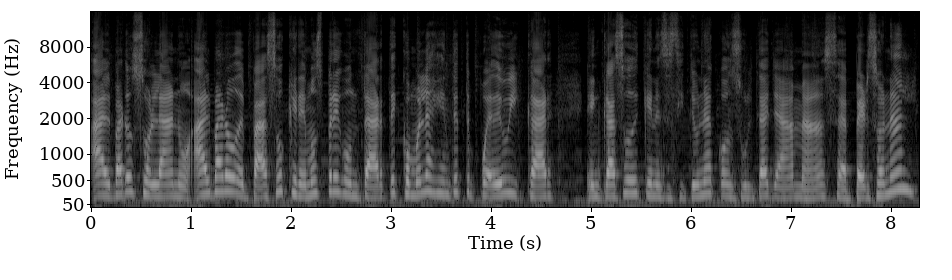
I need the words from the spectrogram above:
Álvaro Solano. Álvaro, de paso, queremos preguntarte cómo la gente te puede ubicar en caso de que necesite una consulta ya más eh, personal.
